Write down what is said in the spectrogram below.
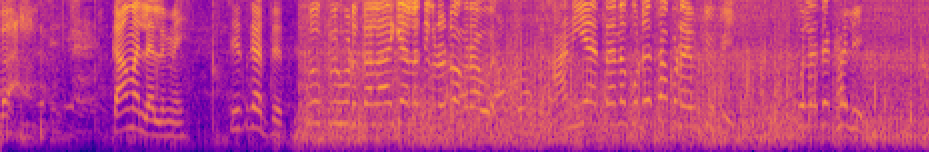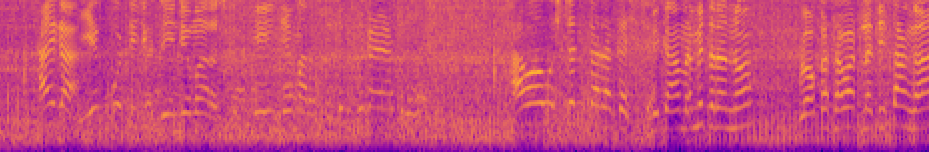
बर. का म्हणलेलं मी? तेच करते टोपी हुडकाला गेला तिकडं डोंगरावर. आणि येताना कुठं सापडाय टोपी? पुलाच्या खाली. आहे का? एक कोटीची जय जय महाराष्ट्र. हे जय महाराष्ट्र. तुमचं काय आतलं हवा उष्टन करा कष्ट. मी काम मित्रांनो ब्लॉग कसा वाटला ते सांगा.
